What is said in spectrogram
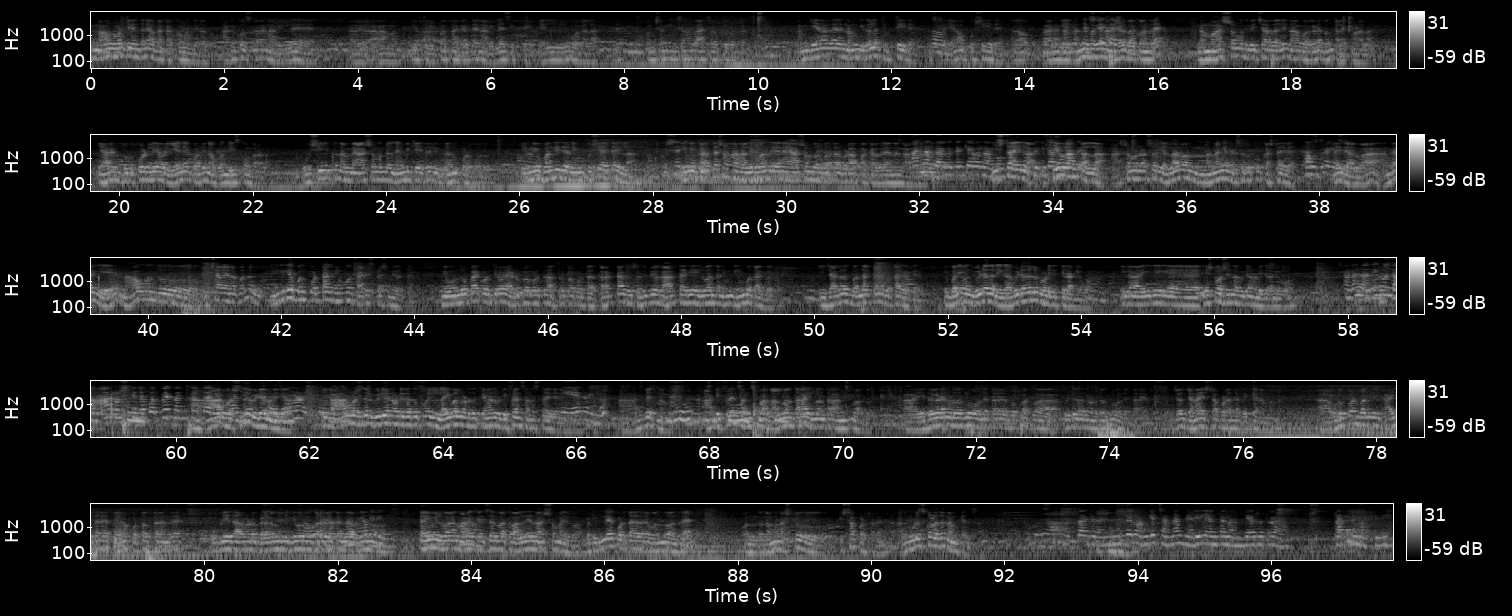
ಈಗ ನಾವು ನೋಡ್ತೀವಿ ಅಂತಾನೆ ಅವ್ರನ್ನ ಕರ್ಕೊಂಡ್ ಬಂದಿರೋದು. ಅದಕ್ಕೋಸ್ಕರ ನಾವಿಲ್ಲೇ ಆರಾಮಾಗಿ ಇರ್ತೀವಿ. ಇಪ್ಪತ್ನಾಲ್ಕು ಗಂಟೆ ನಾವಿಲ್ಲೇ ಸಿಗ್ತೀವಿ. ಎಲ್ಲೂ ಹೋಗಲ್ಲ. ಫಂಕ್ಷನ್ ಗಿಂಕ್ಷನ್ ಅಂದ್ರೆ ಆಚೆ ಹೋಗ್ತೀವಿ ನಮ್ಗೆ ಏನಂದ್ರೆ ನಮ್ಗೆ ಇದ್ರಲ್ಲೇ ತೃಪ್ತಿ ಇದೆ. ಅಷ್ಟೇ. ಏನೋ ಖುಷಿ ಇದೆ. ನಾವು ನಮಗೆ ನನ್ನ ಬಗ್ಗೆ ನಾವು ಹೇಳಬೇಕು ಅಂದ್ರೆ ನಮ್ಮ ಆಶ್ರಮದ ವಿಚಾರದಲ್ಲಿ ನಾವು ಹೊರಗಡೆ ಬಂದು ಕಲೆಕ್ಟ್ ಮಾಡಲ್ಲ. ಯಾರಿಗೆ ದುಡ್ಡು ಕೊಡ್ಲಿ ಅವ್ರು ಏನೇ ಕೊಡ್ಲಿ ನಾವು ಬಂದು ಈಸ್ಕೊಂಬರಲ್ಲ ಖುಷಿ ಇದ್ದು ನಮ್ಮ ಆಶ್ರಮದ ಮೇಲೆ ನಂಬಿಕೆ ಇದ್ರೆ ಇಲ್ಲಿ ತಂದು ಕೊಡ್ಬೋದು. ಈಗ ನೀವು ಬಂದಿದ್ದೀರಾ? ನಿಮ್ಗೆ ಖುಷಿ ಆಯ್ತಾ ಇಲ್ಲ? ನೀವು ಕರೆದ ತಕ್ಷಣ ನಾನು ಅಲ್ಲಿಗೆ ಬಂದ್ರೆ ಏನೇ ಆಶ್ರಮದವ್ರು ಬರ್ತಾರೆ ಬಿಡಪ್ಪ ಕರೆದ್ರೆ ಅನ್ನಂಗೆ ಅನ್ನಂಗಾಗುತ್ತೆ ಕೇವಲ ಇಷ್ಟ ಇಲ್ಲ ಕೇವಲ ಅಂತ ಅಲ್ಲ ಆಶ್ರಮ ನಡೆಸೋರು ಎಲ್ಲರೂ ನನ್ನಂಗೆ ನಡೆಸೋದಕ್ಕೂ ಕಷ್ಟ ಇದೆ. ಇದೆ ಅಲ್ವಾ? ಹಂಗಾಗಿ ನಾವು ಒಂದು ವಿಚಾರ ಏನಪ್ಪಾ ಅಂದ್ರೆ ಇಲ್ಲಿಗೆ ಬಂದು ಕೊಟ್ಟಾಗ ನಿಮ್ಗೊಂದು ಸ್ಯಾಟಿಸ್ಫ್ಯಾಕ್ಷನ್ ಇರುತ್ತೆ. ನೀವು ಒಂದು ರೂಪಾಯಿ ಕೊಡ್ತಿರೋ ಎರಡು ರೂಪಾಯಿ ಕೊಡ್ತಿರೋ ಹತ್ತು ರೂಪಾಯಿ ಕೊಡ್ತಾರೆ ಕರೆಕ್ಟಾಗಿ ಸದುಪಯೋಗ ಆಗ್ತಾ ಇದೆಯಾ ಇಲ್ವಾ ಅಂತ ನಿಮ್ಗೆ ಹೆಂಗ್ ಗೊತ್ತಾಗಬೇಕು? ಈ ಜಾಗಗಳಿಗೆ ಬಂದಾಗ ತಾನೇ ಗೊತ್ತಾಗುತ್ತೆ. ಈಗ ಬರೀ ಒಂದು ವಿಡಿಯೋದಲ್ಲಿ ಈಗ ವಿಡಿಯೋದಲ್ಲೂ ನೋಡಿದ್ದೀರಾ ನೀವು? ಈಗ ಇಲ್ಲಿಗೆ ಎಷ್ಟು ವರ್ಷದಿಂದ ವಿಡಿಯೋ ನೋಡಿದ್ದೀರಾ ನೀವು? ನನಗೊಂದು ಆರು ವರ್ಷದಿಂದ ಬರ್ಬೇಕಂತ ಆರು ವರ್ಷದ ವಿಡಿಯೋ ನೋಡಿದ್ಯಾ? ಈಗ ಆರು ವರ್ಷದಲ್ಲಿ ವಿಡಿಯೋ ನೋಡಿರೋದಕ್ಕೂ ಇಲ್ಲಿ ಲೈವ್ ಅಲ್ಲಿ ನೋಡೋದಕ್ಕೆ ಏನಾದ್ರು ಡಿಫ್ರೆನ್ಸ್ ಅನಿಸ್ತಾ ಇದೆ ಏನು ಇಲ್ಲ. ಅದ್ ಬೇಕು ನಮ್ಗೆ. ಆ ಡಿಫ್ರೆನ್ಸ್ ಅನಿಸ್ಬಾರ್ದು ಅಲ್ಲೊಂಥರ ಇಲ್ಲೊಂಥರ ಅನಿಸ್ಬಾರ್ದು ಆ ಎದುರುಗಡೆ ನೋಡಿದಾಗ್ಲೂ ಒಂದೇ ಥರ ಇರಬೇಕು ಅಥವಾ ವಿಡಿಯೋದಲ್ಲಿ ನೋಡಿದಾಗ್ಲೂ ಒಂದೇ ಥರ ಇರಬೇಕು. ಜೊ ಜನ ಇಷ್ಟಪಡೋದು ಅದಕ್ಕೆ ನಮ್ಮನ್ನ. ಹುಡುಕೊಂಡು ಬಂದು ಇಲ್ಲಿ ಕಾಯ್ತಾರೆ ಅಥವಾ ಏನೋ ಕೊಟ್ಟೋಗ್ತಾರೆ ಅಂದ್ರೆ ಹುಬ್ಳಿ ಧಾರವಾಡ ಬೆಳಗಾವಿಯಿಂದ ಇಲ್ಲಿವರೆಗೂ ಬರಬೇಕಂದ್ರೆ ಅವ್ರಿಗೇನು ಟೈಮ್ ಇಲ್ವಾ? ಮಾಡೋ ಕೆಲಸ ಇಲ್ವಾ? ಅಥವಾ ಅಲ್ಲೇನು ಆಶ್ರಮ ಇಲ್ವಾ? ಬಟ್ ಇಲ್ಲೇ ಕೊಡ್ತಾ ಇದ್ದಾರೆ ಬಂದು ಅಂದ್ರೆ ಒಂದು ನಮ್ಮನ್ನಷ್ಟು ಇಷ್ಟಪಡ್ತಾರೆ ಅಂತ. ಅದನ್ನ ಉಳಿಸ್ಕೊಳ್ಳೋದೇ ನಮ್ಮ ಕೆಲಸ. ಬರ್ತಾ ಇದ್ದಾರೆ ಮುಂದೆನೂ ಹಂಗೆ ಚೆನ್ನಾಗಿ ನಡೀಲಿ ಅಂತ ನಮ್ಮ ದೇವ್ರ ಹತ್ರ ಪ್ರಾರ್ಥನೆ ಮಾಡ್ತೀವಿ.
